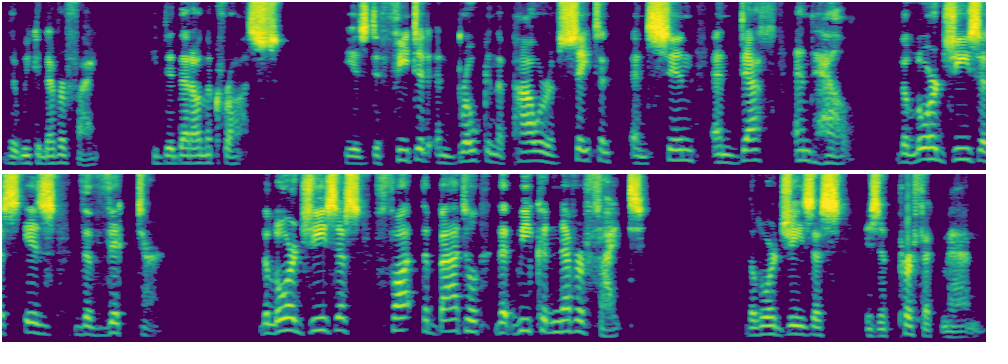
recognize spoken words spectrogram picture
that we could never fight. He did that on the cross. He has defeated and broken the power of Satan and sin and death and hell. The Lord Jesus is the victor. The Lord Jesus fought the battle that we could never fight. The Lord Jesus is a perfect man.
